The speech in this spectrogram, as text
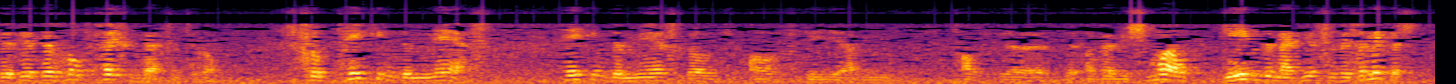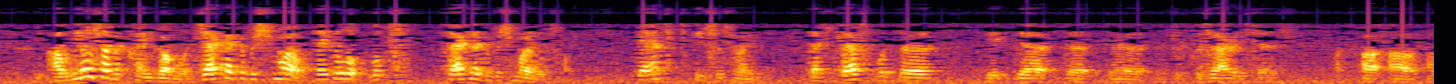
there, there was no face investment at all. So taking the mask taking the mask of, of the um, of the, the of Rabbi Shmuel gave the magnificent Beis Hamikdash. Uh, we also have a claim double. Exactly like Rabbi Shmuel. Take a look. Looks exactly like Rabbi Shmuel looks like. That's Tfisas Ring. That's that's what the the the the, the, the says. A, a, a,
